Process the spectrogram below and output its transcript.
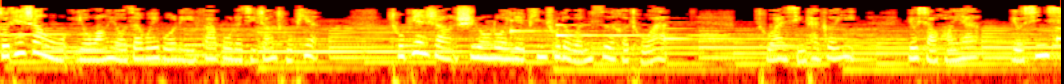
昨天上午，有网友在微博里发布了几张图片，图片上是用落叶拼出的文字和图案，图案形态各异，有小黄鸭，有心形，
